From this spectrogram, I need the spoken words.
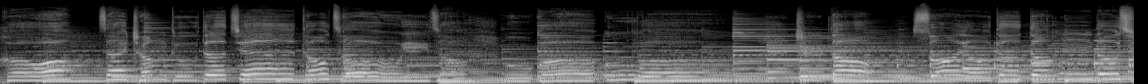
和我在成都的街头走一走，呜喔呜喔，直到所有的灯都熄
